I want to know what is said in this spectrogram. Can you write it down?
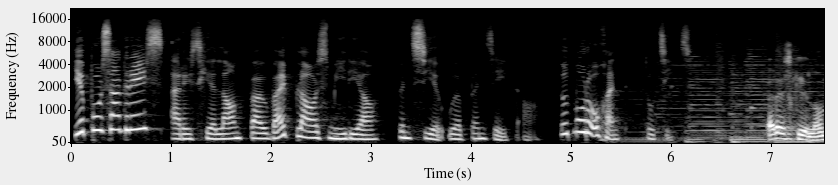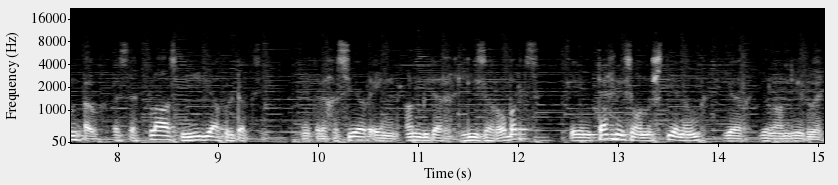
E-posadres rsglandbou@plaasmedia.co.za. Tot môreoggend. Totsiens. RSG Landbou is 'n Plaas Media produksie met regisseur en aanbieder Lize Roberts en tegniese ondersteuning deur Jolande Rooi.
